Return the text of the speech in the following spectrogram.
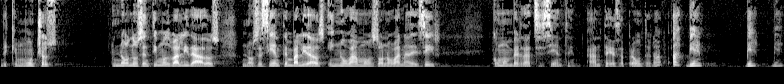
de que muchos no nos sentimos validados, no se sienten validados y no vamos o no van a decir cómo en verdad se sienten ante esa pregunta. ¿no? Ah, bien, bien, bien.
